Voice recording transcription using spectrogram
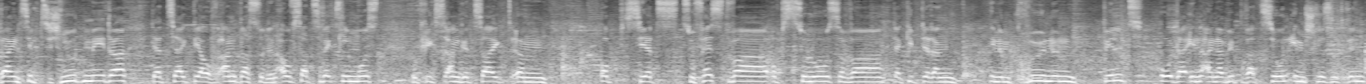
73 Newtonmeter. Der zeigt dir auch an, dass du den Aufsatz wechseln musst. Du kriegst angezeigt, ähm, ob es jetzt zu fest war, ob es zu lose war. Der gibt dir dann in einem grünen Bild oder in einer Vibration im Schlüssel drin,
